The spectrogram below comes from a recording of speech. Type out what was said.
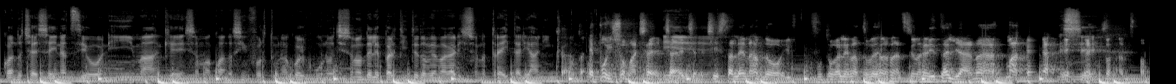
quando c'è sei nazioni, ma anche insomma quando si infortuna qualcuno, ci sono delle partite dove magari ci sono tre italiani in campo. E poi insomma c'è, c'è, e... ci sta allenando il futuro allenatore della nazionale italiana, magari, sì. esatto.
